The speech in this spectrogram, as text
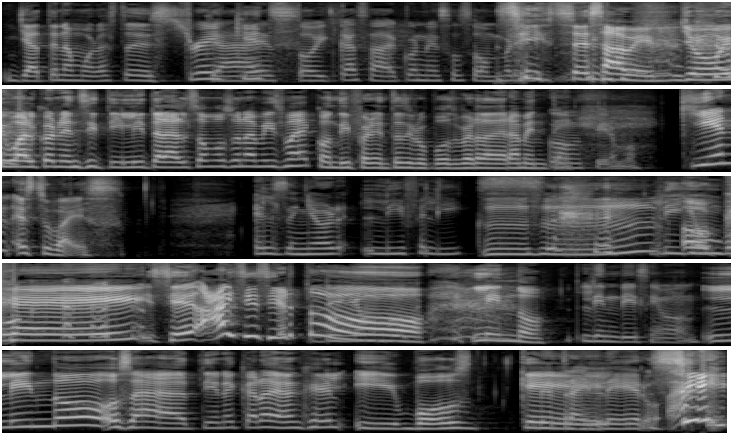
ya te enamoraste de Stray Ya Kids. estoy casada con esos hombres. Sí, se sabe. Yo igual con NCT, literal, somos una misma con diferentes grupos, verdaderamente. Confirmo. ¿Quién es tu bias? El señor Lee Felix. Ujú. Lee ok. Sí, ay, sí es cierto. Lindo. Lindísimo. Lindo, o sea, tiene cara de ángel y voz que... De trailero. Sí,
